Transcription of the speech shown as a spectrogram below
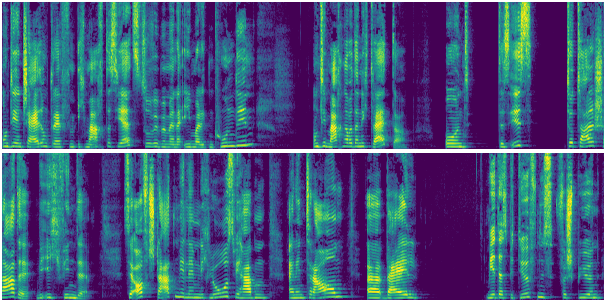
und die Entscheidung treffen, ich mache das jetzt, so wie bei meiner ehemaligen Kundin, und sie machen aber dann nicht weiter. Und das ist total schade, wie ich finde. Sehr oft starten wir nämlich los, wir haben einen Traum, äh, weil wir das Bedürfnis verspüren,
